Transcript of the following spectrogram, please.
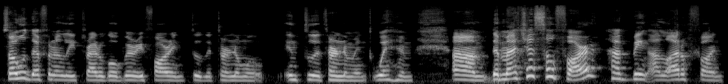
so I will definitely try to go very far into the tournament into the tournament with him. Um, the matches so far have been a lot of fun,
